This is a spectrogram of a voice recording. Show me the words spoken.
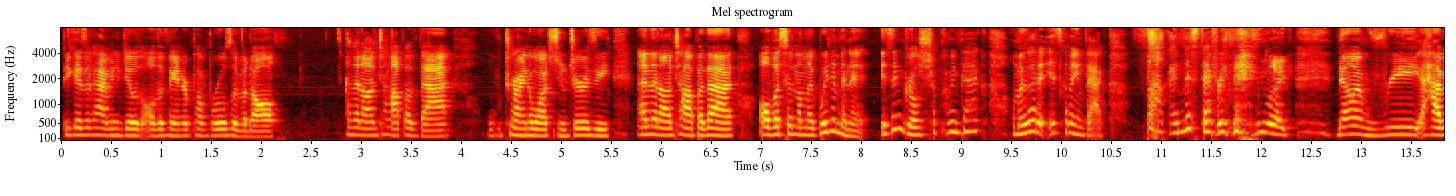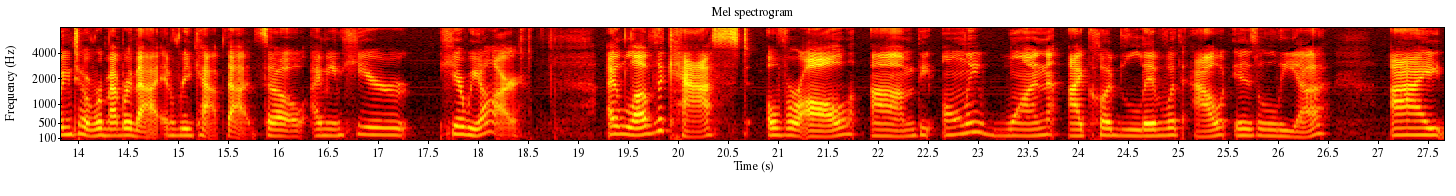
because of having to deal with all the Vanderpump rules of it all. And then on top of that, trying to watch New Jersey. And then on top of that, all of a sudden I'm like, wait a minute, isn't Girls Trip coming back? Oh my God, it is coming back. Fuck, I missed everything. like now I'm re having to remember that and recap that. So, I mean, here, here we are. I love the cast overall. Um, the only one I could live without is Leah. I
